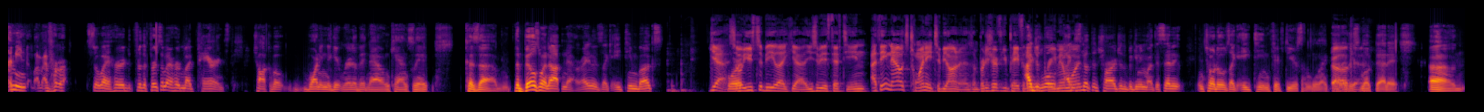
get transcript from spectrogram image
I mean, I've heard. So I heard for the first time I heard my parents talk about wanting to get rid of it now and cancel it because um the bills went up now, right? It was like eighteen bucks. Yeah. So it? it used to be like, yeah, it used to be 15. I think now it's 20, to be honest. I'm pretty sure if you pay for like, I just the premium I one. just got the charge at the beginning of the month. They said it in total it was like eighteen fifty or something like that. Oh, I just looked at it. Um.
